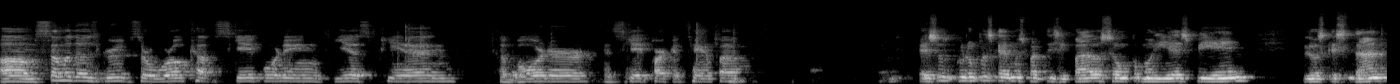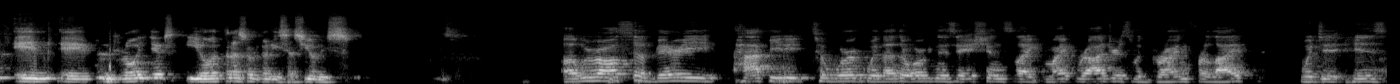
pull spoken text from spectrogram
Um, some of those groups are World Cup Skateboarding, ESPN, The Boardr, and Skate Park of Tampa. Esos grupos que hemos participado son como ESPN, los que están en eh, Rogers y otras organizaciones. Uh, we were also very happy to work with other organizations like Mike Rogers with Grind for Life, which i his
